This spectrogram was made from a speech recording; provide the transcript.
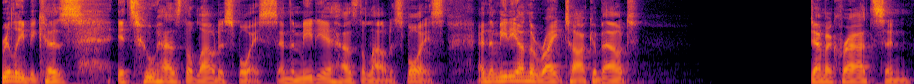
Really, because it's who has the loudest voice, and the media has the loudest voice. And the media on the right talk about Democrats and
